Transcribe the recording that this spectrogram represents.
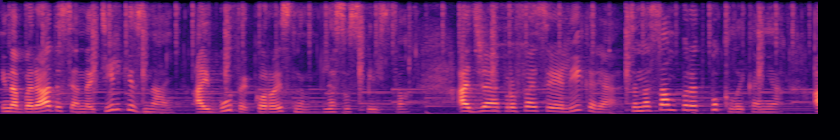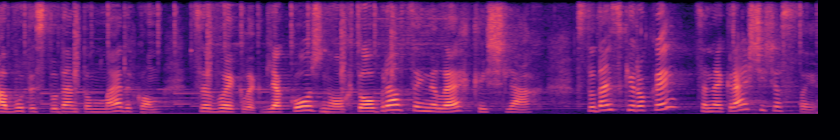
і набиратися не тільки знань, а й бути корисним для суспільства. Адже професія лікаря це насамперед покликання, а бути студентом-медиком це виклик для кожного, хто обрав цей нелегкий шлях. Студентські роки це найкращі часи,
